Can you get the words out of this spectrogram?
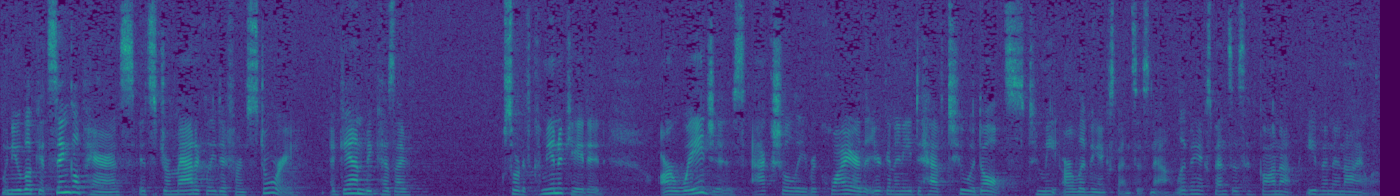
When you look at single parents, it's a dramatically different story. Again, because I've sort of communicated, our wages actually require that you're going to need to have two adults to meet our living expenses now. Living expenses have gone up, even in Iowa.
